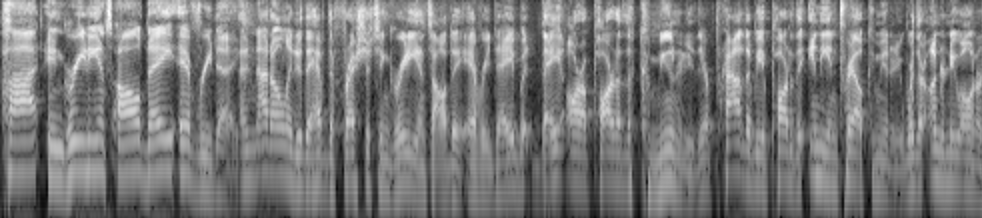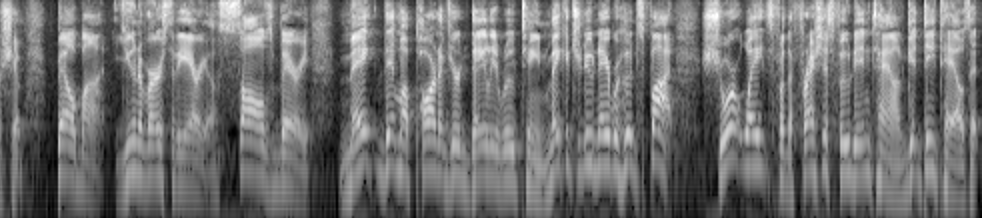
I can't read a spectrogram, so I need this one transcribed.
hot ingredients all day, every day. And not only do they have the freshest ingredients all day, every day, but they are a part of the community. They're proud to be a part of the Indian Trail community where they're under new ownership. Belmont, University area, Salisbury. Make them a part of your daily routine. Make it your new neighborhood spot. Short waits for the freshest food in town. Get details at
